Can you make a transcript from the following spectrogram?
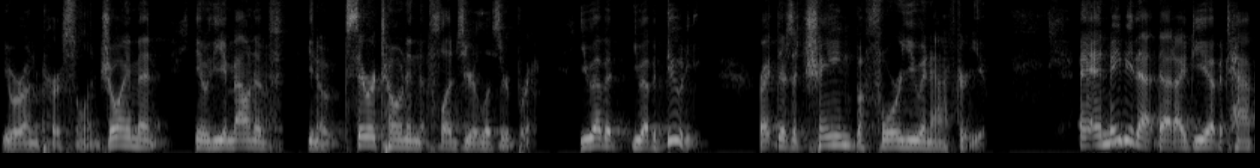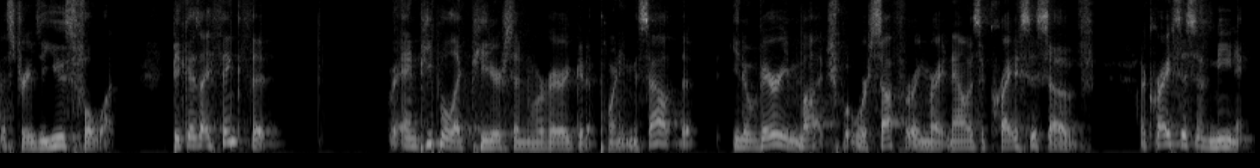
your own personal enjoyment, you know, the amount of, you know, serotonin that floods your lizard brain. You have a you have a duty, right? There's a chain before you and after you. And maybe that that idea of a tapestry is a useful one because I think that and people like Peterson were very good at pointing this out that you know very much what we're suffering right now is a crisis of a crisis of meaning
